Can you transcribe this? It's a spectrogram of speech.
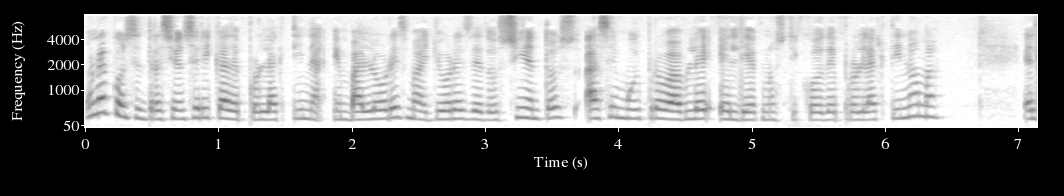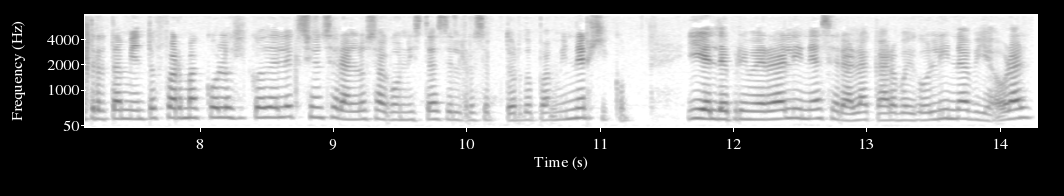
Una concentración sérica de prolactina en valores mayores de 200 hace muy probable el diagnóstico de prolactinoma. El tratamiento farmacológico de elección serán los agonistas del receptor dopaminérgico y el de primera línea será la carboegolina vía oral.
